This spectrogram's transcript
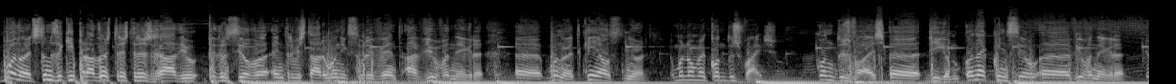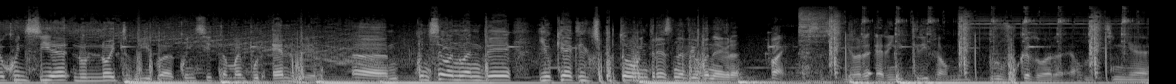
Boa noite, estamos aqui para a 233 Rádio. Pedro Silva a entrevistar o único sobrevivente à Viúva Negra. Uh, boa noite, quem é o senhor? O meu nome é Conde dos Vais. Conde dos Vais, uh, diga-me, onde é que conheceu a Viúva Negra? Eu conhecia no Noite Viva, conheci também por NB. Uh, Conheceu-a no NB e o que é que lhe despertou o interesse na Viúva Negra? Bem, essa senhora era incrivelmente provocadora. Ela tinha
